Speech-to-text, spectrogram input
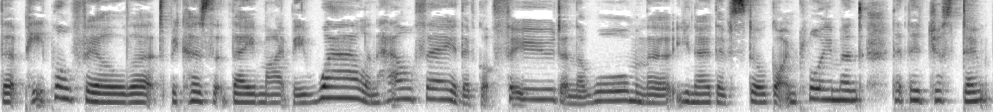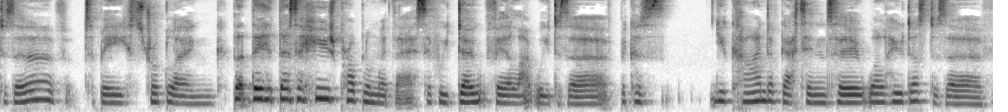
that people feel that because they might be well and healthy, they've got food and they're warm and they're, you know, they've still got employment, that they just don't deserve to be struggling. But there's a huge problem with this if we don't feel like we deserve because you kind of get into, well, who does deserve?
